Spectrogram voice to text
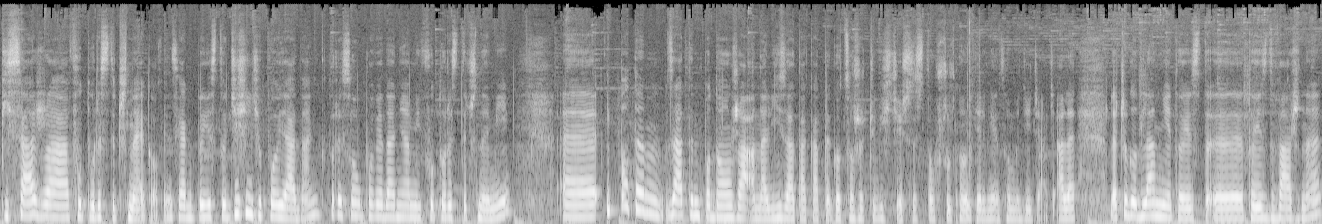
pisarza futurystycznego, więc jakby jest to 10 opowiadań, które są opowiadaniami futurystycznymi e, i potem za tym podąża analiza taka tego, co rzeczywiście się z tą sztuczną inteligencją będzie dziać. Ale dlaczego dla mnie to jest, to jest ważne?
